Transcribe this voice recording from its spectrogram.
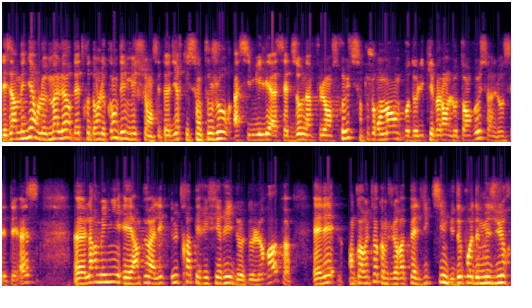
Les Arméniens ont le malheur d'être dans le camp des méchants, c'est-à-dire qu'ils sont toujours assimilés à cette zone d'influence russe, ils sont toujours membres de l'équivalent de l'OTAN russe, hein, l'OCTS. Euh, L'Arménie est un peu à l'ultra-périphérie de, l'Europe. Elle est, encore une fois, comme je le rappelle, victime du deux poids deux mesures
